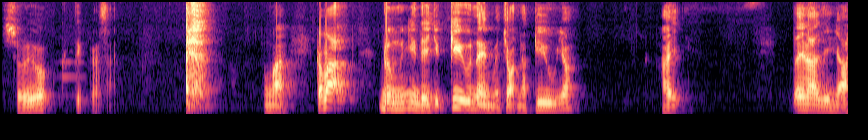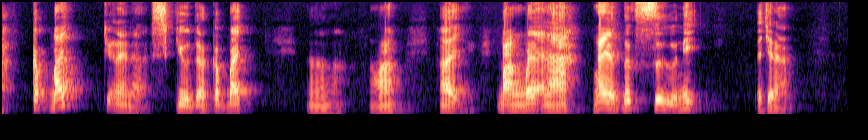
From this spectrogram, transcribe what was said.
書類を送ってください。お前、かば đừng nhìn thấy chữ Q này mà chọn là Q nhá. Hay. Đây là gì nhỉ? Cấp bách. Chữ này là skill tức là cấp bách. Ừ, đúng không? Hay. Bằng với lại là ngay lập tức sự nị Đây chưa nào?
